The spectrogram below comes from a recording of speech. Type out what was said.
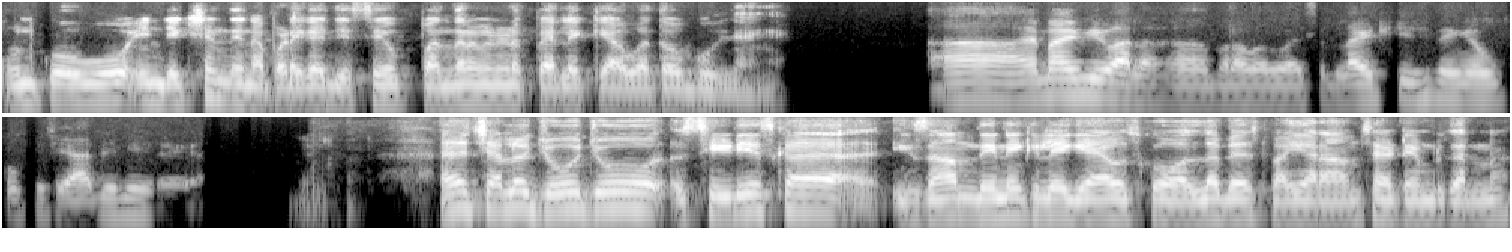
उनको वो इंजेक्शन देना पड़ेगा जिससे वो पंद्रह मिनट पहले क्या हुआ था वो भूल जाएँगे। हाँ एम आई बी वाला हाँ बराबर वैसे लाइट खींच देंगे उनको कुछ याद ही नहीं रहेगा। बिल्कुल। अरे चलो जो जो सीडीएस का एग्ज़ाम देने के लिए गया है उसको ऑल द बेस्ट भाई आराम से अटेम्प्ट करना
